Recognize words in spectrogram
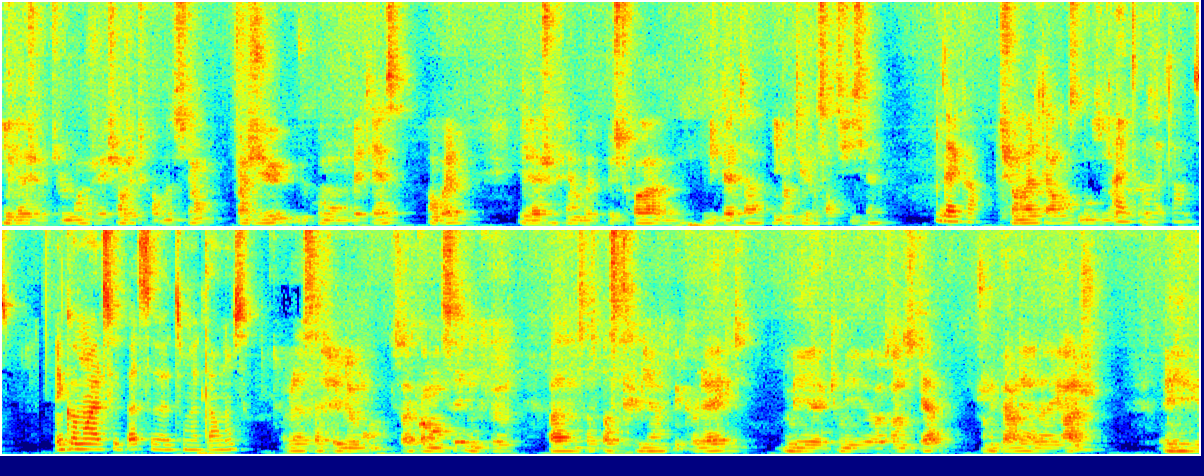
et là, actuellement, j'ai changé de formation. Enfin, j'ai eu, du coup, mon BTS en web. Et là, je fais un bac plus 3 euh, Big Data et Intelligence Artificielle. D'accord. Je suis en alternance dans une Ah, t'es en alternance. Et comment elle se passe, euh, ton alternance? Là, ça fait deux mois que ça a commencé. Donc, euh, ah, ça se passe très bien avec mes collègues, mais avec mes handicaps. J'en ai parlé à la RH. Et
